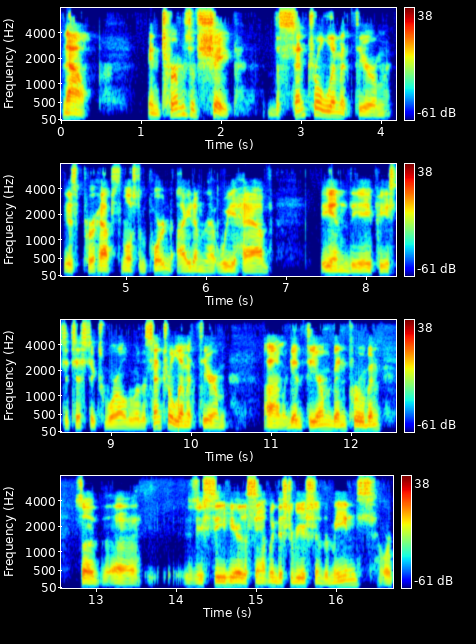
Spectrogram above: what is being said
Now, in terms of shape, the central limit theorem is perhaps the most important item that we have in the AP statistics world, where the central limit theorem, um, again, theorem been proven. So uh, as you see here, the sampling distribution of the means or,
